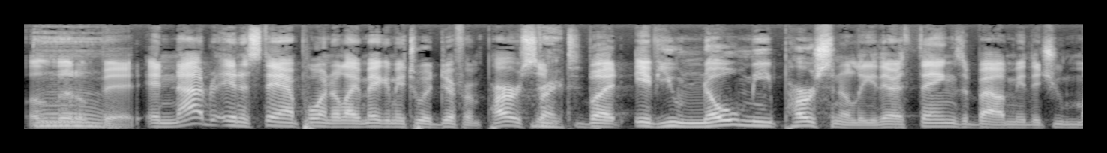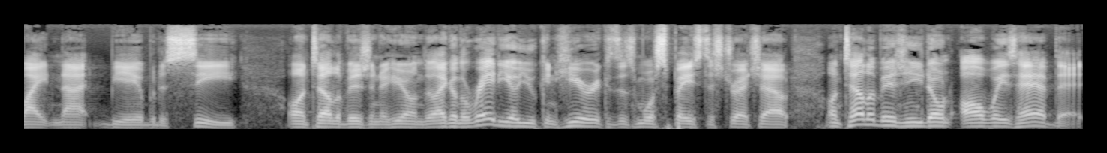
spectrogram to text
a little mm. bit. And not in a standpoint of like making me to a different person. Right. But if you know me personally, there are things about me that you might not be able to see on television or here on the, like on the radio you can hear it because there's more space to stretch out on television you don't always have that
